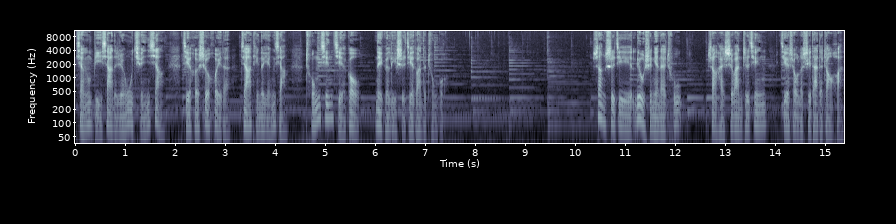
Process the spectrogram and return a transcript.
想用笔下的人物群像，结合社会的、家庭的影响，重新解构那个历史阶段的中国。上世纪六十年代初，上海十万知青接受了时代的召唤，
